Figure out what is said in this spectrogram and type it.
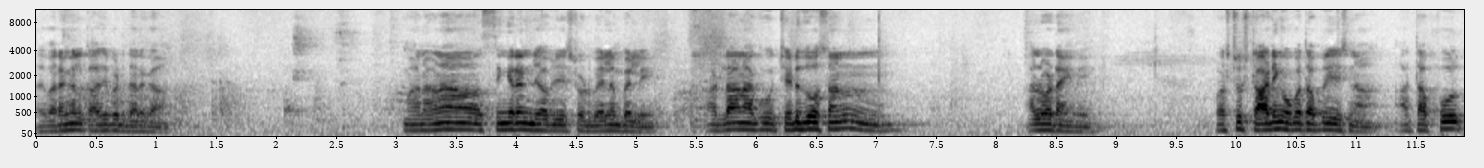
అది వరంగల్ కాజీపేట దర్గా. మా నాన్న సింగర్ జాబ్ చేసేవాడు బెల్లంపల్లి అట్లా నాకు చెడు దోస్తాన్ అలవాటైంది. ఫస్ట్ స్టార్టింగ్ ఒక తప్పు చేసిన. ఆ తప్పు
